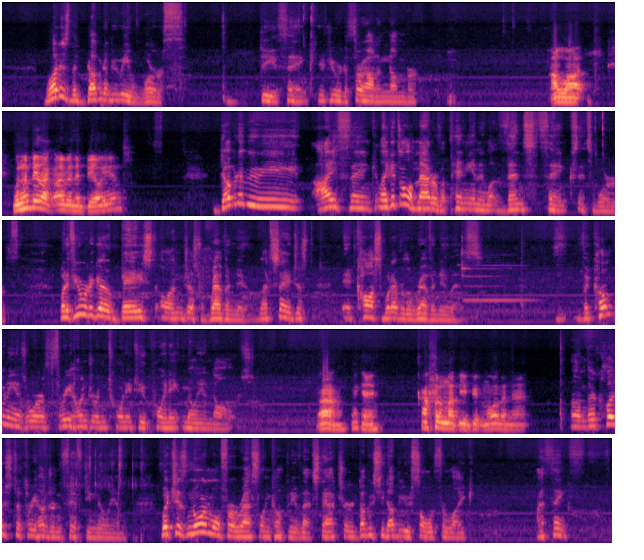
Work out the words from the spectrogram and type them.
What is the WWE worth? Do you think if you were to throw out a number? A lot. Wouldn't it be like over the billions? WWE, I think, like it's all a matter of opinion and what Vince thinks it's worth. But if you were to go based on just revenue, let's say just it costs whatever the revenue is, the company is worth $322.8 million. Oh, okay. I thought it might be a bit more than that. Um, they're close to 350 million, which is normal for a wrestling company of that stature. WCW sold for like, I think,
